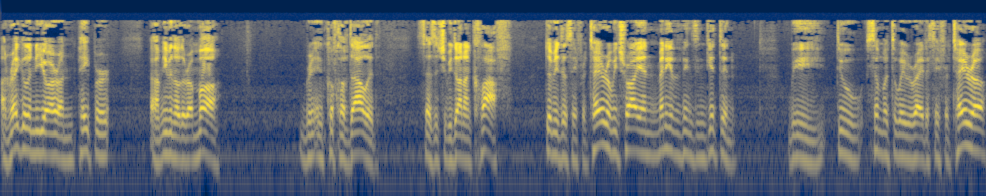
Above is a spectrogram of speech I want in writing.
on regular niyor on paper, um, even though the Ramah in Kufchav Dalid says it should be done on. Dumi to Sefer Torah, we try and many of the things in Gittin, we do similar to the way we write a Sefer Torah,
